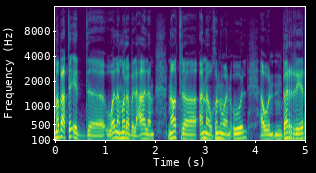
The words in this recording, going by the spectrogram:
ما بعتقد آه، ولا مرة بالعالم ناطرة أنا وغنوة نقول أو نبرر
